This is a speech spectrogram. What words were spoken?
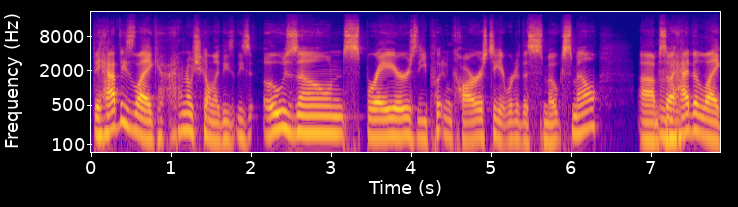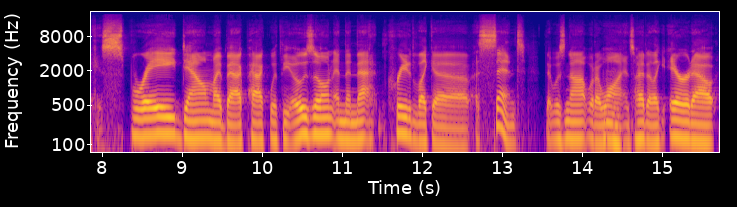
They have these like I don't know what you call them, like these these ozone sprayers that you put in cars to get rid of the smoke smell. Um, so I mm-hmm. had to like spray down my backpack with the ozone, and then that created like a, a scent that was not what I mm-hmm. want, and so I had to like air it out.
